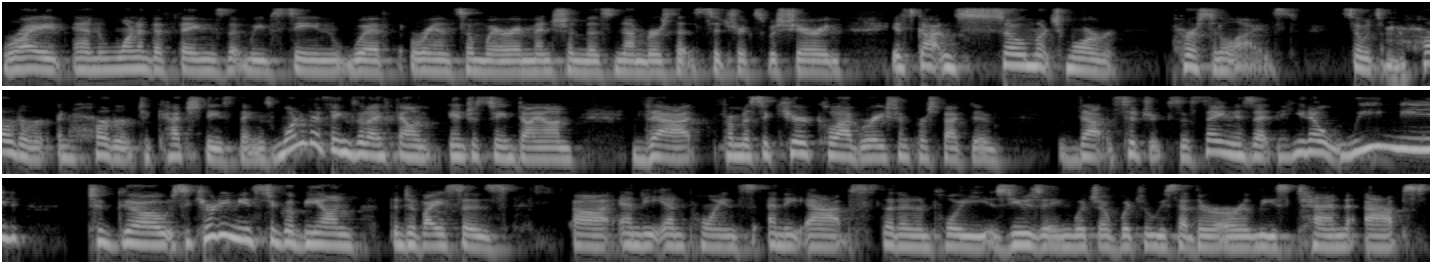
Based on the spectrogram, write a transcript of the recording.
Right. And one of the things that we've seen with ransomware, I mentioned those numbers that Citrix was sharing, it's gotten so much more personalized. So it's mm-hmm. harder and harder to catch these things. One of the things that I found interesting, Dion, that from a secure collaboration perspective, that Citrix is saying is that, you know, we need to go, security needs to go beyond the devices uh, and the endpoints and the apps that an employee is using, which of which we said there are at least 10 apps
